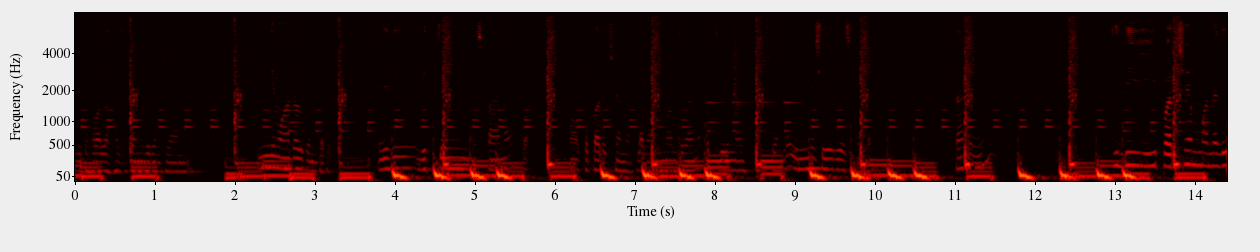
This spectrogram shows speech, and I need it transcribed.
లేకపోతే వాళ్ళ హస్బెండ్ గురించి కానీ ఇన్ని మాట్లాడుకుంటారు. ఇది పరిచయం ఇట్లా వన్ మంత్ కానీ ఒక త్రీ మంత్స్ పరిచయంలో ఇన్ని షేర్ చేసుకుంటాం. కానీ ఇది ఈ పరిచయం అనేది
